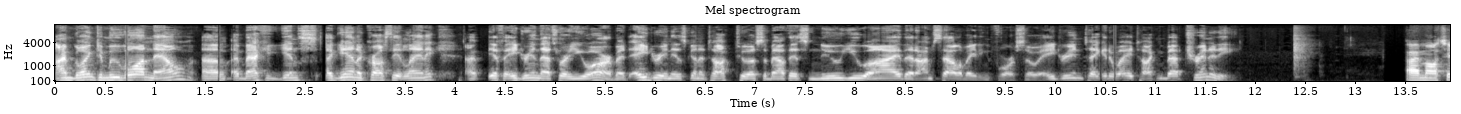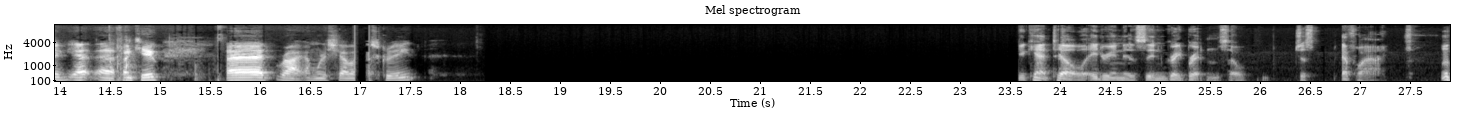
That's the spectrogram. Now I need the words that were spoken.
I'm going to move on now, um, back against again across the Atlantic. Uh, if Adrian, that's where you are, but Adrian is going to talk to us about this new UI that I'm salivating for. So, Adrian, take it away, talking about Trinity. Hi, Martin. Yeah, uh, thank you. Uh, right, I'm going to share my screen. You can't tell Adrian is in Great Britain, so just FYI.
